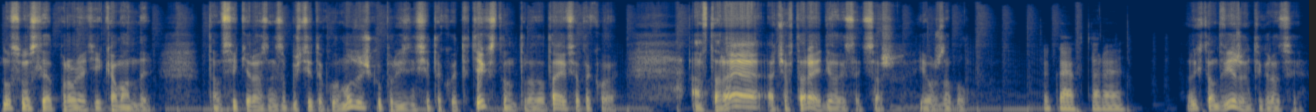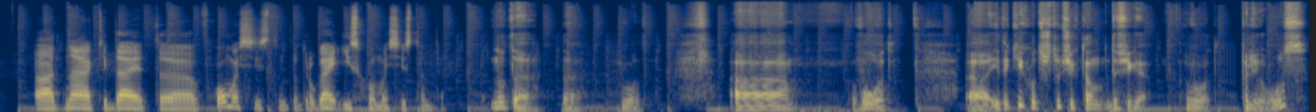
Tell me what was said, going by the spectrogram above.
Ну, в смысле, отправлять ей команды. Там всякие разные. Запусти такую музычку, произнеси такой-то текст, там, тра-та-та и все такое. А вторая... А что вторая делает, кстати, Саш? Я уже забыл. Какая вторая? У них там две же интеграции. Одна кидает э, в Home Assistant, а другая из Home Assistant. Ну да, да, вот. А, вот. А, и таких вот штучек там дофига. Вот. Плюс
